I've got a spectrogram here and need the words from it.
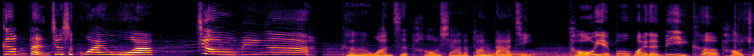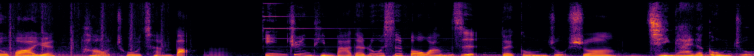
根本就是怪物啊！救命啊！肯恩王子抛下了放大镜，头也不回的立刻跑出花园，跑出城堡。英俊挺拔的路斯佛王子对公主说：“亲爱的公主。”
